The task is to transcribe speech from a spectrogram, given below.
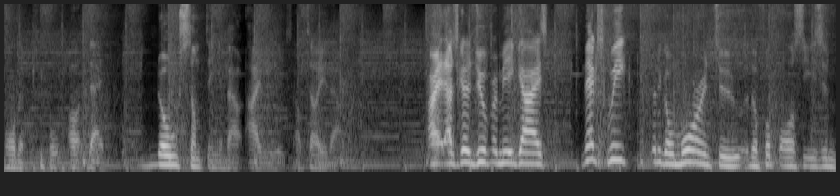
poll that people uh, that know something about Ivy Leagues. I'll tell you that one. All right, that's going to do it for me, guys. Next week, we're going to go more into the football season.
